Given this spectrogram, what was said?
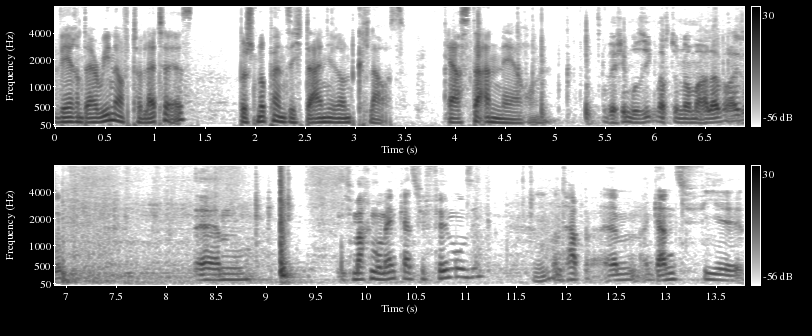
Während Irene auf Toilette ist, beschnuppern sich Daniel und Klaus. Erste Annäherungen. Welche Musik machst du normalerweise? Ähm, ich mache im Moment ganz viel Filmmusik und habe ähm, ganz viel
